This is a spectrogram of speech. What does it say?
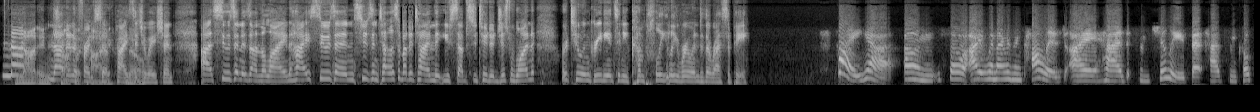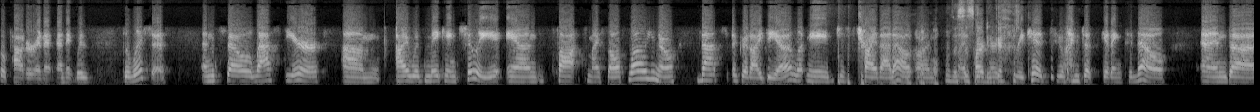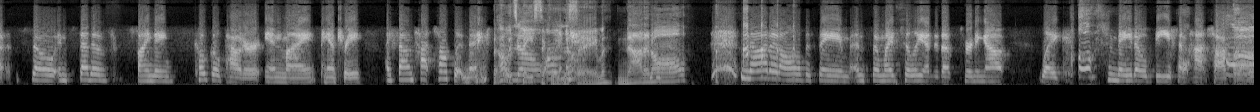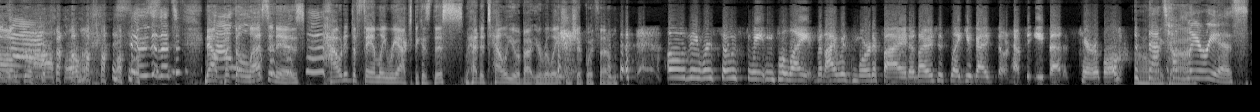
not, Not in not in a chocolate French pie. silk pie No. situation. Uh, Susan is on the line. Hi, Susan. Susan, tell us about a time that you substituted just one or two ingredients and you completely ruined the recipe. Hi, yeah. Um, so I, when I was in college, I had some chili that had some cocoa powder in it, and it was delicious. And so last year, um, I was making chili and thought to myself, well, you know, that's a good idea. Let me just try that out on Well, my is gonna be partner's three kids who I'm just getting to know. And uh, so instead of finding cocoa powder in my pantry, I found hot chocolate mix. oh, Oh, it's oh, no. basically Oh, the no. same. Not at all. Not at all the same. And so my chili ended up turning out like oh. tomato beef and hot chocolate. Oh, it was awful. Susan, that's Now, but the lesson is, how did the family react? Because this had to tell you about your relationship with them. Oh, they were so sweet and polite, but I was mortified, and I was just like, "You guys don't have to eat that. It's terrible." Oh that's hilarious.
